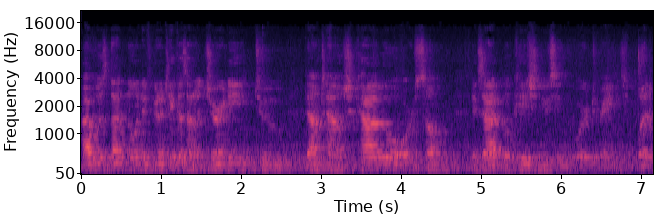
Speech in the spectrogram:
I was not knowing if you're gonna take us on a journey to downtown Chicago or some exotic location using the word trains, but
